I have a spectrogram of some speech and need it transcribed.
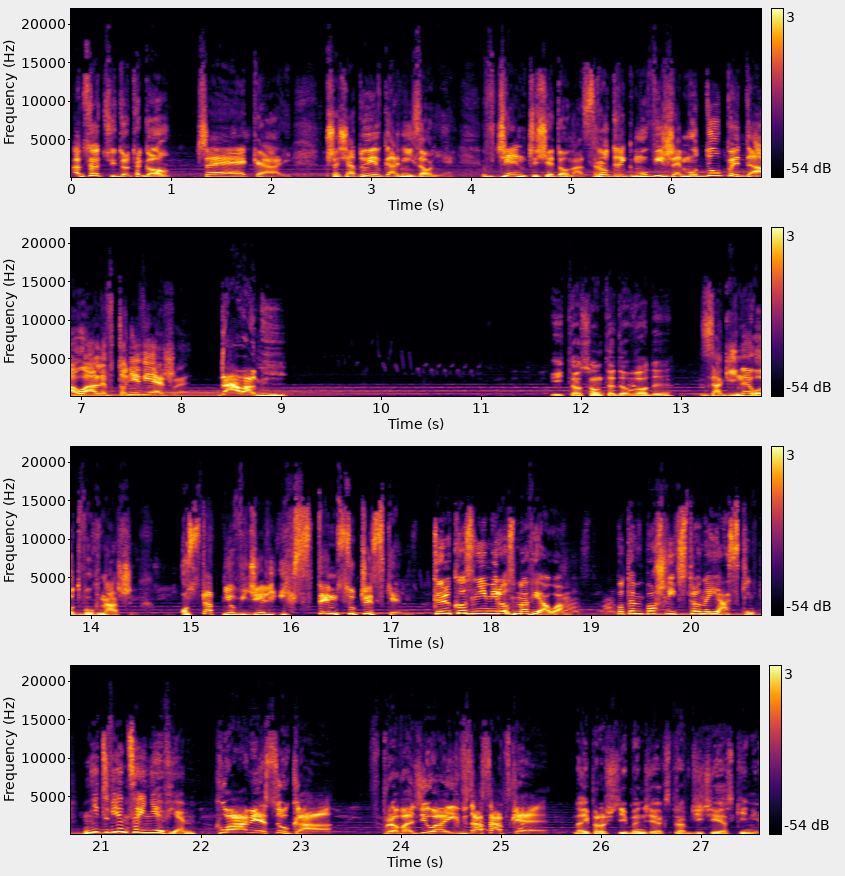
A co ci do tego? Czekaj! Przesiaduje w garnizonie. Wdzięczy się do nas. Rodryk mówi, że mu dupy dał, ale w to nie wierzę. Dała mi! I to są te dowody? Zaginęło dwóch naszych. Ostatnio widzieli ich z tym suczyskiem. Tylko z nimi rozmawiałam. Potem poszli w stronę jaskiń. Nic więcej nie wiem. Kłamie, suka! Wprowadziła ich w zasadzkę! Najprościej będzie, jak sprawdzicie jaskinię.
